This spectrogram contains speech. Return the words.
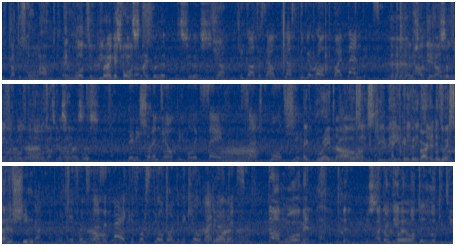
He got us all out, and lots of people But I guess we before could snipe with it. Let's do this. Yeah, he got us out just to be robbed by bandits. And there's how the nothing hell else that was we he want on supposed to that. know Let's customize this. Then he shouldn't tell people it's safe. Uh, Such bullshit. A great No. gun this is. And you can convert it into a submachine gun. What difference No. does it make if we're still going to be killed by I do wanna- bandits? Dumb woman. This is I don't recoil. even want to look at you.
